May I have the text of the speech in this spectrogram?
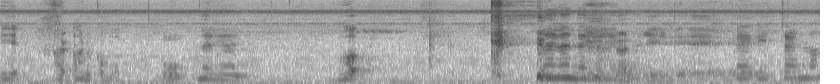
えああるかも。お。何何？わ何何何何何ええ言っちゃいな？ー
